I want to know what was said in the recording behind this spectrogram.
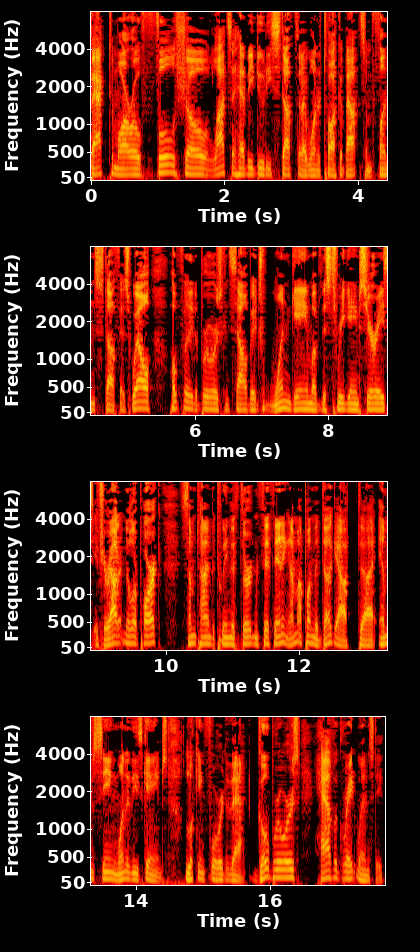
back tomorrow. Full show, lots of heavy duty stuff that I want to talk about, some fun stuff as well. Hopefully, the Brewers can salvage one game of this three game series. If you're out at Miller Park, sometime between the third and fifth inning, I'm up on the dugout uh, emceeing one of these games. Looking forward to that. Go Brewers. Have a great Wednesday.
